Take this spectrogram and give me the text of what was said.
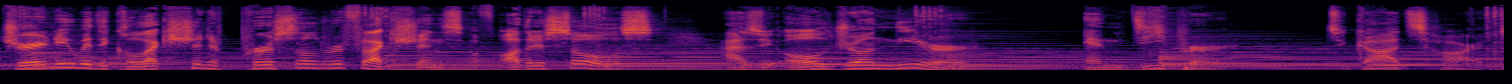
Journey with a collection of personal reflections of other souls as we all draw nearer and deeper to God's heart.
